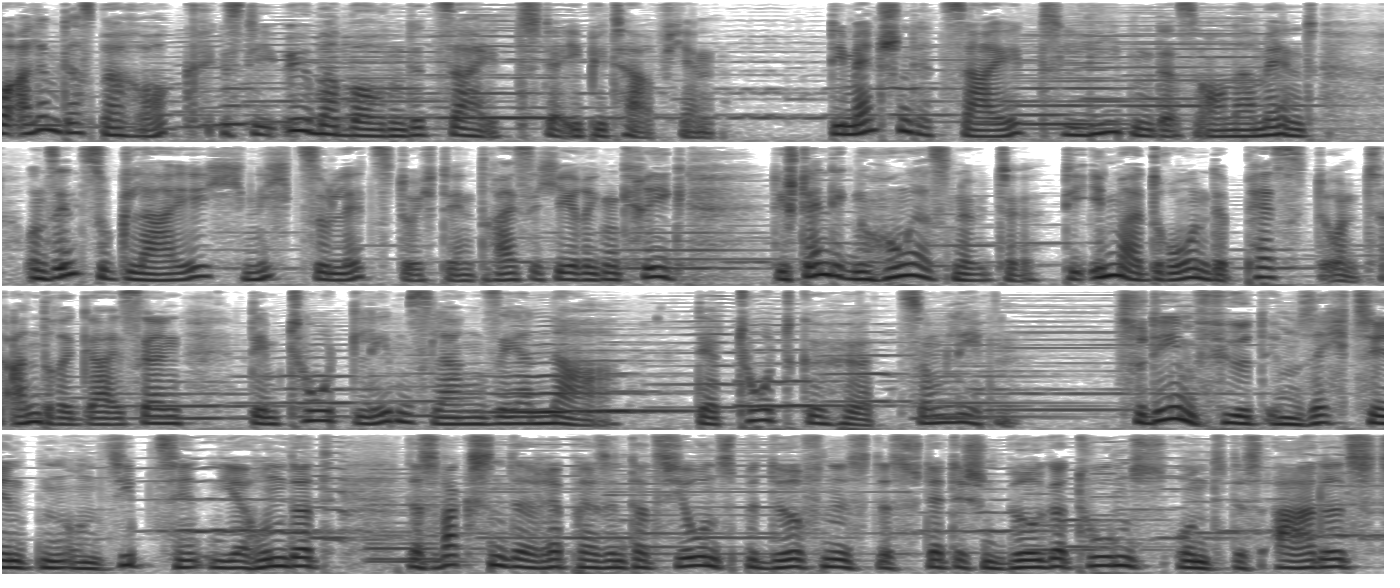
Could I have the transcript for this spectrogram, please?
Vor allem das Barock ist die überbordende Zeit der Epitaphien. Die Menschen der Zeit lieben das Ornament und sind zugleich, nicht zuletzt durch den Dreißigjährigen Krieg, die ständigen Hungersnöte, die immer drohende Pest und andere Geißeln, dem Tod lebenslang sehr nah. Der Tod gehört zum Leben. Zudem führt im 16. und 17. Jahrhundert das wachsende Repräsentationsbedürfnis des städtischen Bürgertums und des Adels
